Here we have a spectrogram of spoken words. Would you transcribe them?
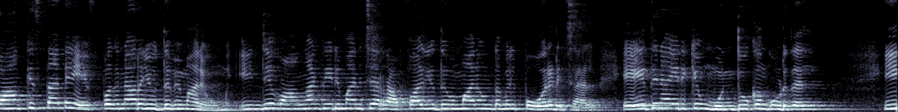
പാകിസ്ഥാന്റെ എഫ് പതിനാറ് യുദ്ധവിമാനവും ഇന്ത്യ വാങ്ങാൻ തീരുമാനിച്ച റഫാൽ യുദ്ധവിമാനവും തമ്മിൽ പോരടിച്ചാൽ ഏതിനായിരിക്കും മുൻതൂക്കം കൂടുതൽ? ഈ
